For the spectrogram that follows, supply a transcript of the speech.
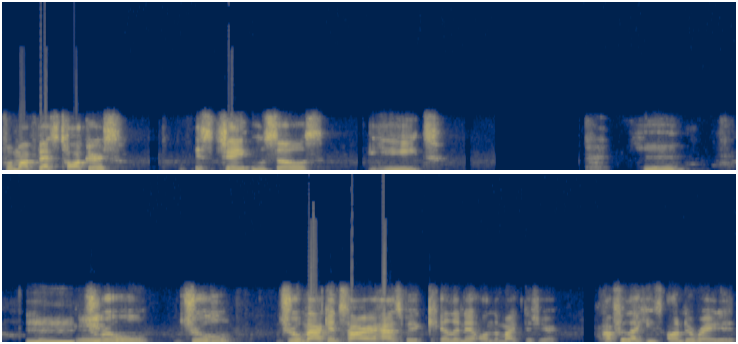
For my best talkers, it's Jey Uso's Yeet. He. Yeet. Drew, Drew, Drew McIntyre has been killing it on the mic this year. I feel like he's underrated.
